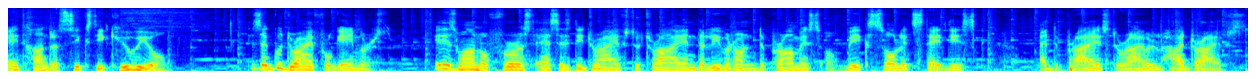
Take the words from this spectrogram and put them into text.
860 QVO is a good drive for gamers. It is one of first SSD drives to try and deliver on the promise of big solid-state disk at the price to rival hard drives.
